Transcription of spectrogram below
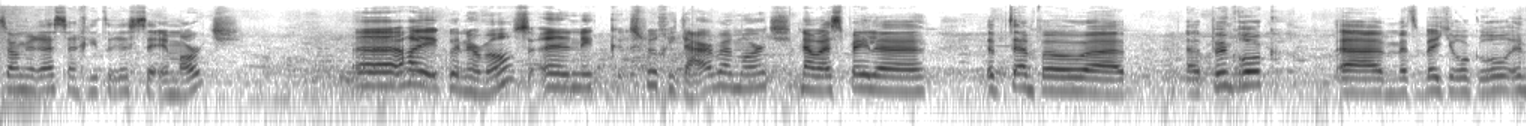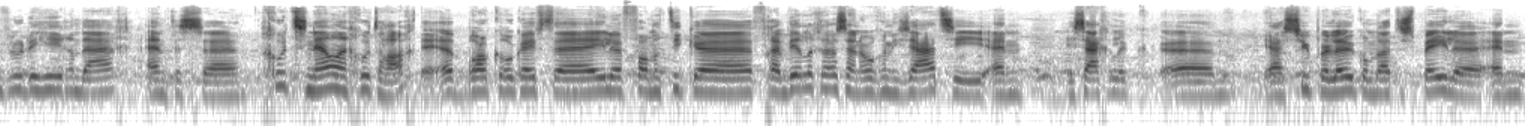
Zangeres en gitariste in March. Uh, hoi, ik ben Hermans en ik speel gitaar bij March. Nou, wij spelen up tempo uh, uh, punkrock. met een beetje rock'n'roll invloeden hier en daar. En het is goed snel en goed hard. Uh, Brakrock heeft hele fanatieke vrijwilligers en organisatie. En is eigenlijk ja, super leuk om daar te spelen. En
